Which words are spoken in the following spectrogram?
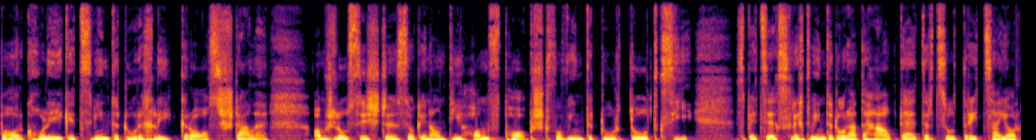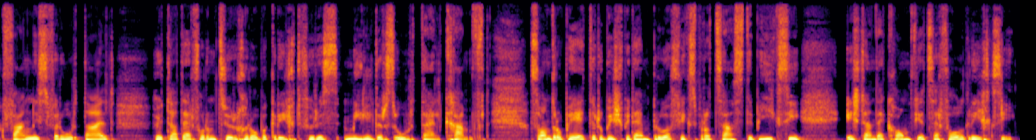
paar Kollegen zu Winterthur ein bisschen Gras stellen. Am Schluss ist der sogenannte Hanfpapst von Winterthur tot gewesen. Das Bezirksgericht Winterthur hat den Haupttäter zu 13 Jahren Gefängnis verurteilt. Heute hat er vor dem Zürcher Obergericht für ein milderes Urteil gekämpft. Sandro Peter, du bist bei diesem Prüfungsprozess dabei gewesen. Ist denn der Kampf jetzt erfolgreich gewesen?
